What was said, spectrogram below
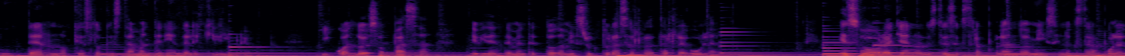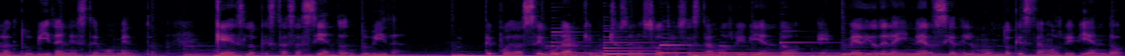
interno que es lo que está manteniendo el equilibrio. Y cuando eso pasa, evidentemente toda mi estructura se desregula. Eso ahora ya no lo estés extrapolando a mí, sino extrapólalo a tu vida en este momento. ¿Qué es lo que estás haciendo en tu vida? Te puedo asegurar que muchos de nosotros estamos viviendo en medio de la inercia del mundo que estamos viviendo,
